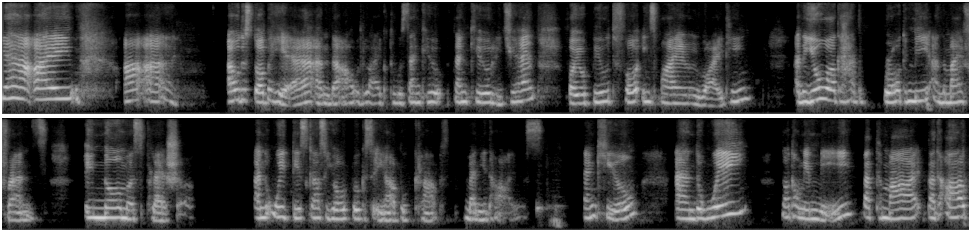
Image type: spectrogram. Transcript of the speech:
yeah, I, I, I would stop here and I would like to thank you, thank you, Li Juan, for your beautiful, inspiring writing. And your work had brought me and my friends enormous pleasure. And we discuss your books in our book club many times. Thank you. And we, not only me, but my, but our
